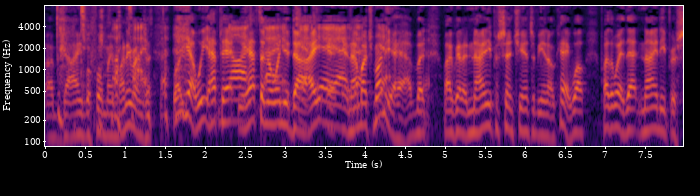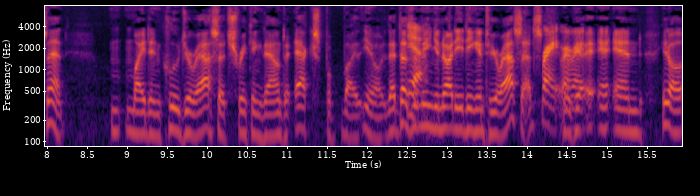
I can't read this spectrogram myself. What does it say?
uh, dying before my money runs out. Well, yeah, we have to we have to know when you die Yeah, yeah, yeah, and how much money you have. But. I've got a 90% chance of being okay. Well, by the way, that 90% m- might include your assets shrinking down to X by you know that doesn't mean you're not eating into your assets Right, right, okay? right. A- and, you know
